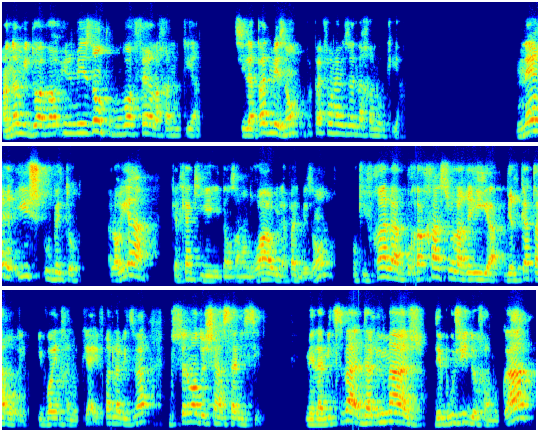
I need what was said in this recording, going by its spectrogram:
Un homme, il doit avoir une maison pour pouvoir faire la Hanoukia. S'il n'a pas de maison, on ne peut pas faire la mitzvah de la Hanoukia. Ner, ish ou beto. Alors il y a quelqu'un qui est dans un endroit où il n'a pas de maison, donc il fera la bracha sur la reïa, birkat Il voit une Hanoukia, il fera la mitzvah seulement de chez Hassan ici. Mais la mitzvah d'allumage des bougies de Hanouka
